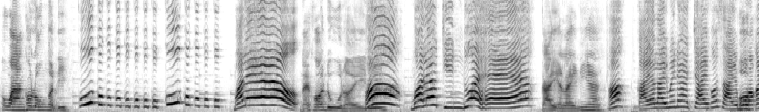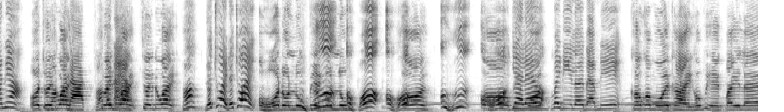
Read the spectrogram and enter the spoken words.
เอาวางเขาลงก่อนดิกุ๊กกุ๊กกุ๊กกุ๊กกุ๊กกุ๊กกุ๊กกุ๊กกุ๊กกุ๊กกุ๊กกุ๊กมาแล้วไหนขอดูหน่อยดิมาแล้วจริงด้วยแฮะไก่อะไรเนี่ยฮะ ไก่อะไรไม่แน่ใจเขาใส่หมวกกันเนี่ยโอ้ช่วยหมด้ววกยกระดาษเอาช่ไปวยไหนด้วยอะช่วยด้วย ฮะเดี๋ยวช่วยเดี๋ยวช่วยโอ้โห โดนลุมเปียกโดนลุม โอ้โหโอ้โหโอ้ย เออโอ้โหโอ้ยแย่พี่แล้วฝน ไม่ดีเลยแบบนี้เขาขโมยไข่ของพี่เอกไปแล้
